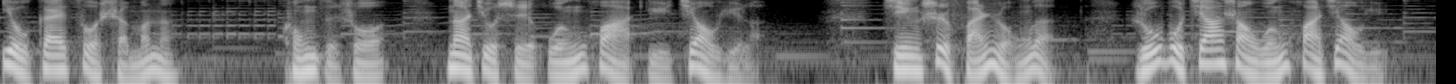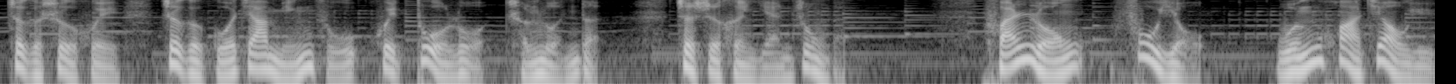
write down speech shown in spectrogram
又该做什么呢？孔子说：“那就是文化与教育了。仅是繁荣了，如不加上文化教育，这个社会、这个国家、民族会堕落沉沦的，这是很严重的。繁荣、富有、文化教育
